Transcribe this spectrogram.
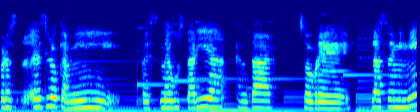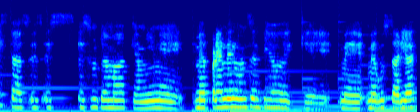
Pero es, lo que a mí, pues, me gustaría cantar sobre las feministas, es es un tema que a mí me, me prende en un sentido de que me, me, gustaría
